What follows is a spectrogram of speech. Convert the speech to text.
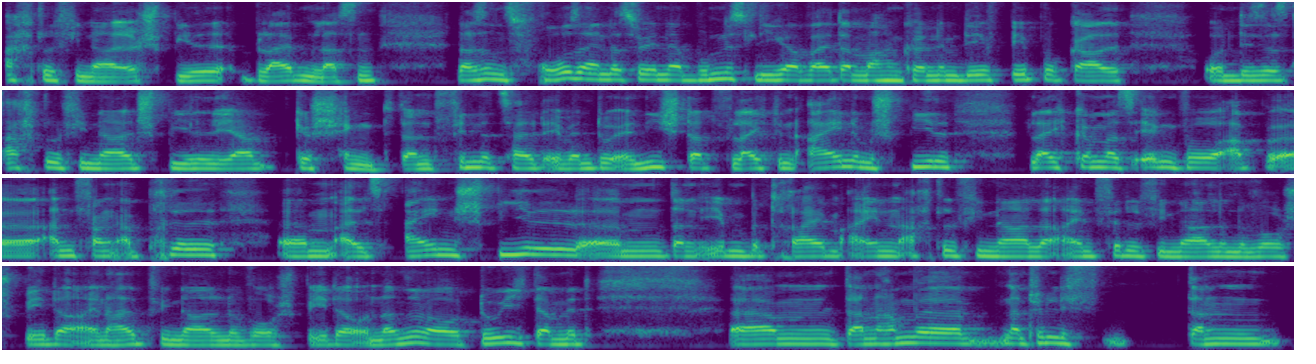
Achtelfinalspiel bleiben lassen. Lass uns froh sein, dass wir in der Bundesliga weitermachen können, im DFB-Pokal und dieses Achtelfinalspiel ja geschenkt. Dann findet es halt eventuell nie statt, vielleicht in einem Spiel. Vielleicht können wir es irgendwo ab äh, Anfang April ähm, als ein Spiel ähm, dann eben betreiben. Ein Achtelfinale, ein Viertelfinale eine Woche später, ein Halbfinale eine Woche später und dann sind wir auch durch damit. Ähm, dann haben wir natürlich, dann,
